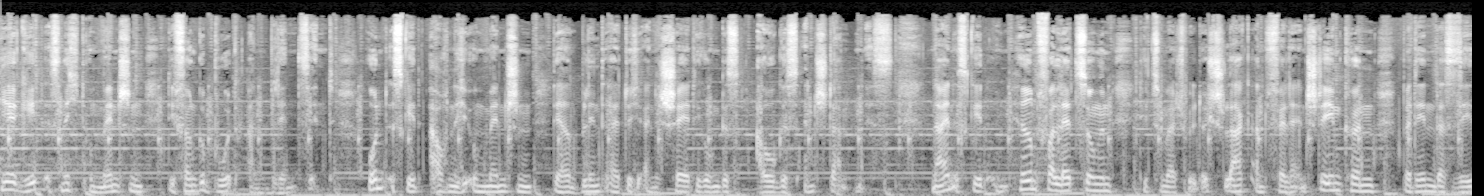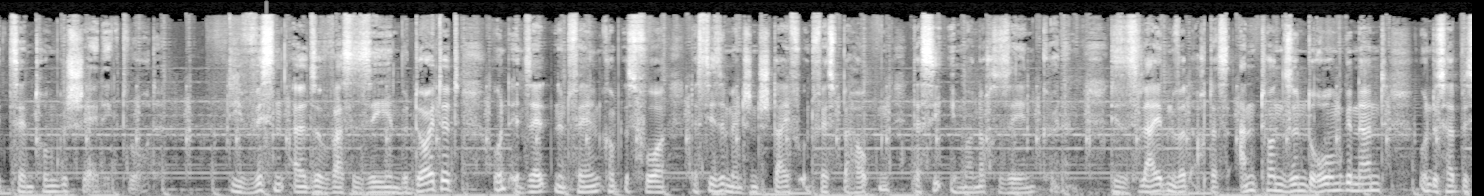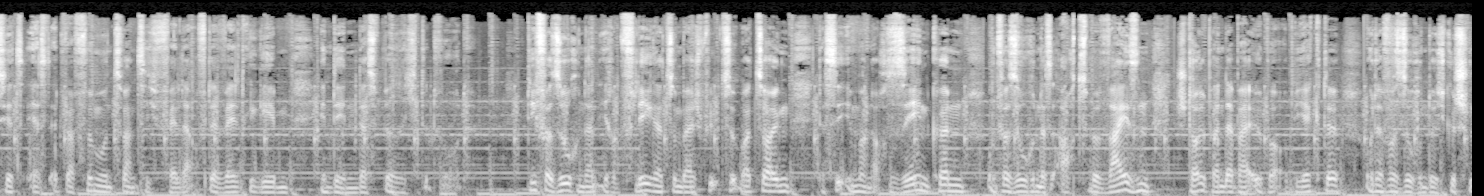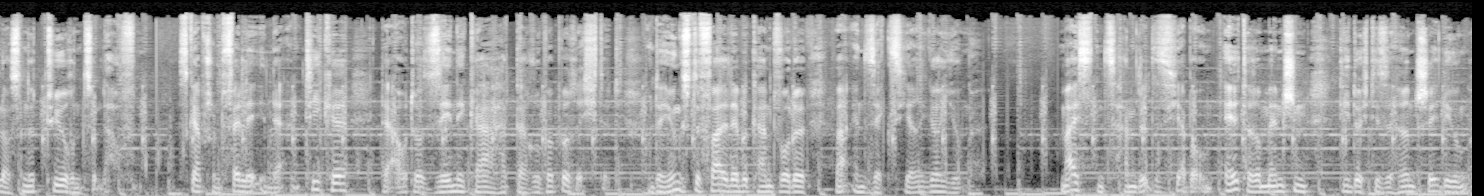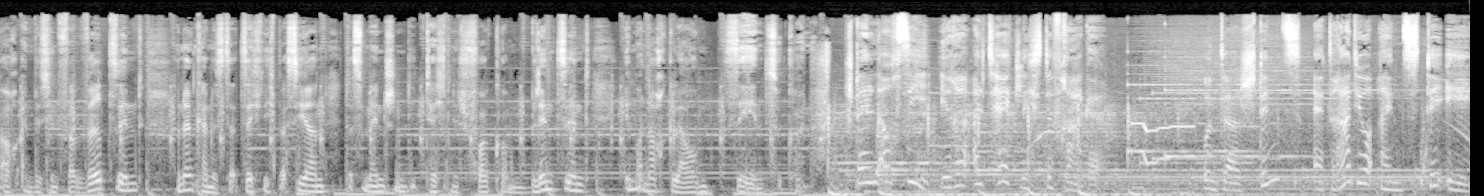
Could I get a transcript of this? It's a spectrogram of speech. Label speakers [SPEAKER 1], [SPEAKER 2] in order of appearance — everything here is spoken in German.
[SPEAKER 1] Hier geht es nicht um Menschen, die von Geburt an blind sind. Und es geht auch nicht um Menschen, deren Blindheit durch eine Schädigung des Auges entstanden ist. Nein, es geht um Hirnverletzungen, die zum Beispiel durch Schlaganfälle entstehen können, bei denen das Sehzentrum geschädigt wurde. Die wissen also, was Sehen bedeutet und in seltenen Fällen kommt es vor, dass diese Menschen steif und fest behaupten, dass sie immer noch sehen können. Dieses Leiden wird auch das Anton-Syndrom genannt und es hat bis jetzt erst etwa 25 Fälle auf der Welt gegeben, in denen das berichtet wurde. Die versuchen dann ihre Pfleger zum Beispiel zu überzeugen, dass sie immer noch sehen können und versuchen das auch zu beweisen, stolpern dabei über Objekte oder versuchen durch geschlossene Türen zu laufen. Es gab schon Fälle in der Antike, der Autor Seneca hat darüber berichtet. Und der jüngste Fall, der bekannt wurde, war ein sechsjähriger Junge. Meistens handelt es sich aber um ältere Menschen, die durch diese Hirnschädigung auch ein bisschen verwirrt sind. Und dann kann es tatsächlich passieren, dass Menschen, die technisch vollkommen blind sind, immer noch glauben, sehen zu können.
[SPEAKER 2] Stellen auch Sie Ihre alltäglichste Frage unter stimmtz.radio1.de.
